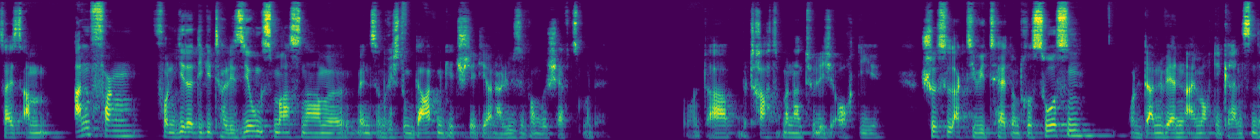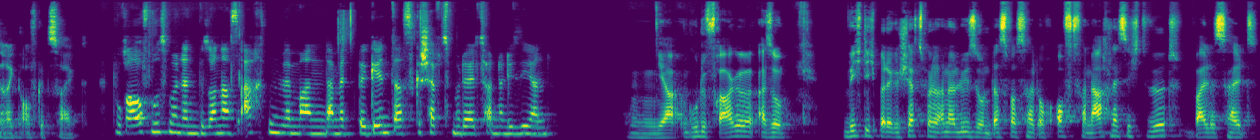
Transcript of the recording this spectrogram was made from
Das heißt, am Anfang von jeder Digitalisierungsmaßnahme, wenn es in Richtung Daten geht, steht die Analyse vom Geschäftsmodell. Und da betrachtet man natürlich auch die Schlüsselaktivitäten und Ressourcen und dann werden einem auch die Grenzen direkt aufgezeigt. Worauf muss man dann besonders achten, wenn man damit beginnt, das Geschäftsmodell zu analysieren? Hm, ja, gute Frage. Also wichtig bei der Geschäftsmodellanalyse und das, was halt auch oft vernachlässigt wird, weil es halt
